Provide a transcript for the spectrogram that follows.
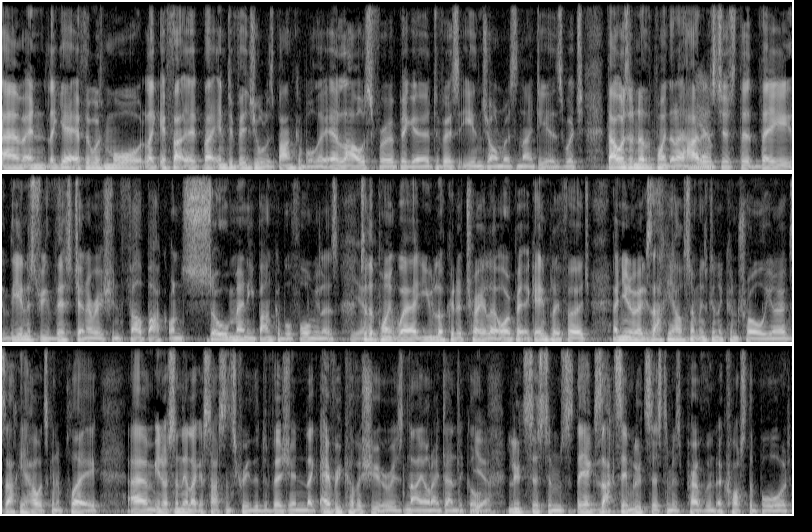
Um, and like yeah, if there was more, like if that if that individual is bankable, it allows for a bigger diversity in genres and ideas. Which that was another point that I had Yeah. is just that they the industry this generation fell back on so many bankable formulas Yeah. to the point where you look at a trailer or a bit of gameplay footage and you know exactly how something's going to control, you know exactly how it's going to play. Um, you know something like Assassin's Creed: The Division, like every cover shooter is nigh on identical. Yeah. Loot systems, the exact same loot system is prevalent across the board.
